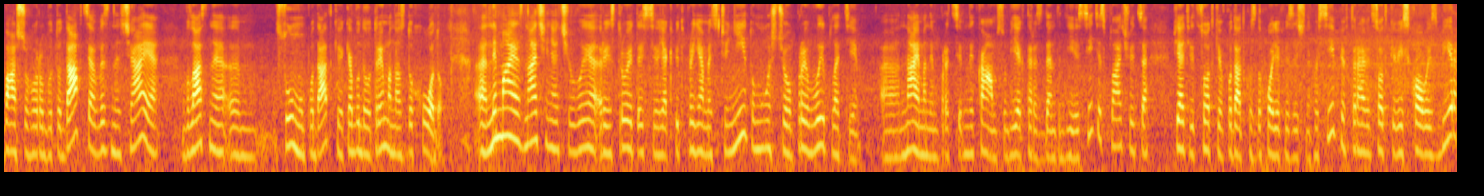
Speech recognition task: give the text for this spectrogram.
вашого роботодавця визначає власне ем, суму податків, яка буде отримана з доходу. Е, Немає значення, чи ви реєструєтесь як підприємець чи ні, тому що при виплаті е, найманим працівникам суб'єкта резидента Дія Сіті сплачується 5% податку з доходів фізичних осіб, 1,5% військовий збір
